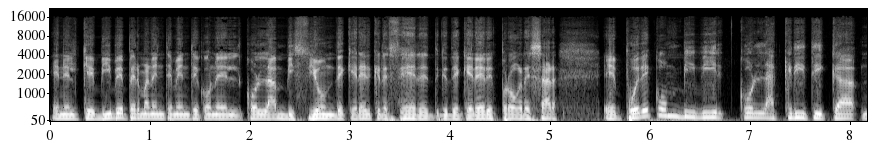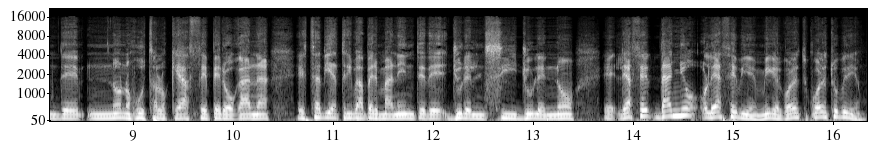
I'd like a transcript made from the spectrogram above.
en el que vive permanentemente con, el, con la ambición de querer crecer, de, querer progresar, ¿puede convivir con la crítica de no nos gusta lo que hace, pero gana, esta diatriba permanente de Julen sí, Julen no? ¿Le hace daño o le hace bien, Miguel? ¿Cuál es, tu- cuál es tu opinión?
